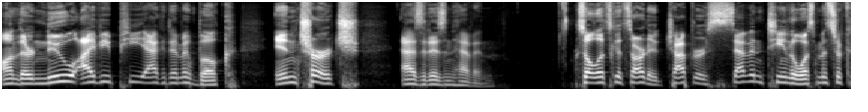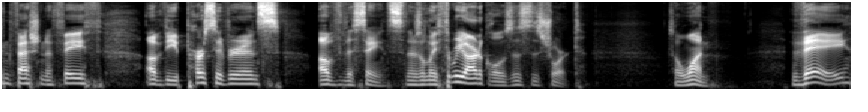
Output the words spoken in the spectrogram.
on their new IVP academic book, In Church as It Is in Heaven. So let's get started. Chapter 17, the Westminster Confession of Faith of the Perseverance of the Saints. There's only three articles. This is short. So, one, they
